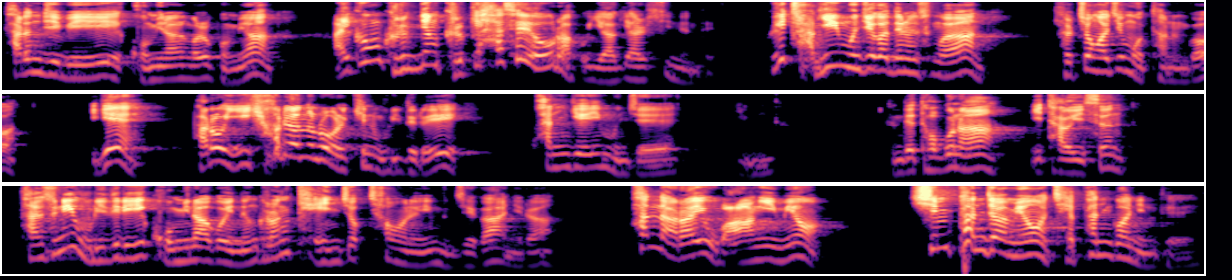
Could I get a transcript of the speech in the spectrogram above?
다른 집이 고민하는 걸 보면, 아니, 그럼 그냥 그렇게 하세요. 라고 이야기할 수 있는데, 그게 자기 문제가 되는 순간 결정하지 못하는 것, 이게 바로 이 혈연으로 얽힌 우리들의 관계의 문제입니다. 근데 더구나 이 다윗은 단순히 우리들이 고민하고 있는 그런 개인적 차원의 문제가 아니라 한 나라의 왕이며 심판자며 재판관인데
